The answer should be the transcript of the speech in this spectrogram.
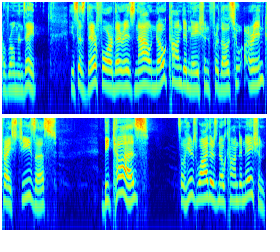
of Romans 8. He says, Therefore, there is now no condemnation for those who are in Christ Jesus because, so here's why there's no condemnation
